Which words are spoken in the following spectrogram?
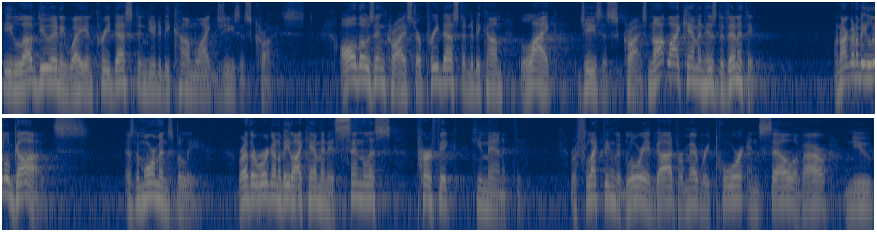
He loved you anyway and predestined you to become like Jesus Christ all those in Christ are predestined to become like Jesus Christ, not like him in his divinity. We're not going to be little gods, as the Mormons believe. Rather, we're going to be like him in his sinless, perfect humanity, reflecting the glory of God from every pore and cell of our new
